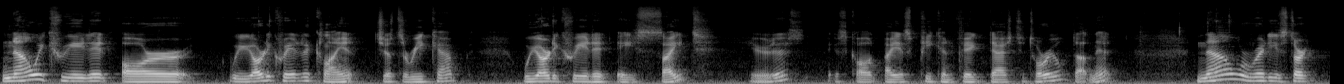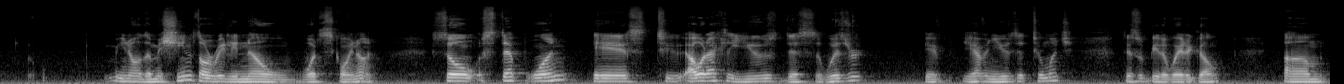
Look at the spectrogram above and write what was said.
now we created our, we already created a client, just to recap. We already created a site. Here it is. It's called ispconfig-tutorial.net. Now we're ready to start, you know, the machines don't really know what's going on. So step one is to, I would actually use this wizard if you haven't used it too much. This would be the way to go. Um,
